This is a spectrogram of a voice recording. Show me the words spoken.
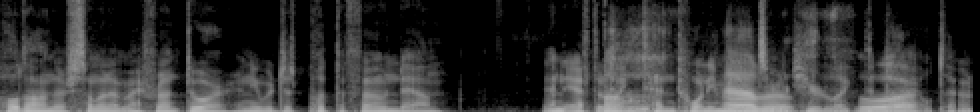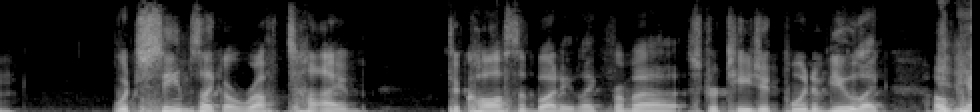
Hold on, there's someone at my front door. And he would just put the phone down. And after like Oh, 10, 20 minutes, you hammer would hear like the dial tone. which seems like a rough time to call somebody like from a strategic point of view like okay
